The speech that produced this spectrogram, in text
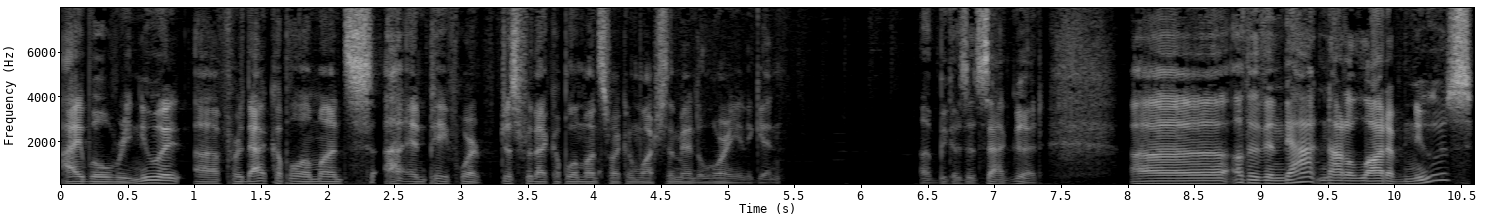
I will renew it uh, for that couple of months uh, and pay for it just for that couple of months so I can watch the Mandalorian again uh, because it's that good. Uh, other than that, not a lot of news.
